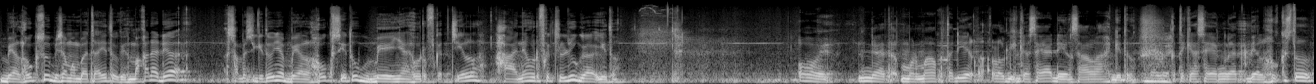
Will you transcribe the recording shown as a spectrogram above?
bell hooks tuh bisa membaca itu gitu. Makanya dia sampai segitunya bell hooks itu B-nya huruf kecil, H-nya huruf kecil juga gitu. Oh enggak, mohon maaf tadi logika saya ada yang salah gitu. Ketika saya ngeliat bell hooks tuh,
